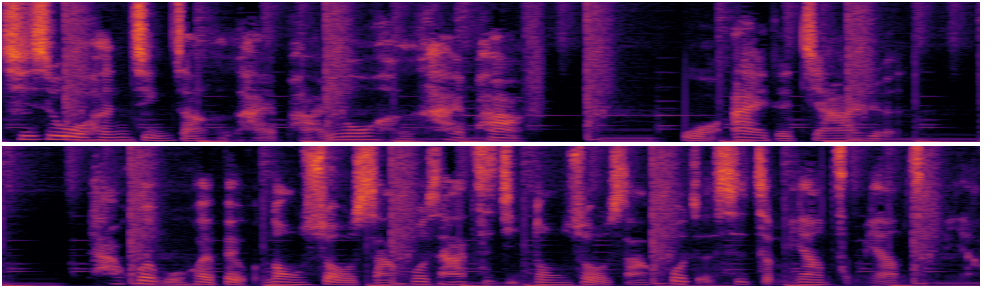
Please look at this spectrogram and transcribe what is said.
其实我很紧张很害怕，因为我很害怕我爱的家人他会不会被我弄受伤，或是他自己弄受伤，或者是怎么样怎么样怎么样。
